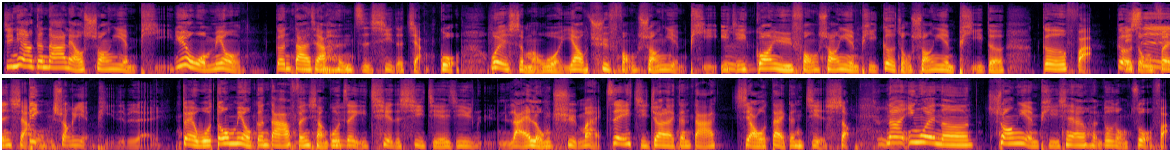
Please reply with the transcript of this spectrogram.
今天要跟大家聊双眼皮，因为我没有跟大家很仔细的讲过为什么我要去缝双眼皮，以及关于缝双眼皮各种双眼皮的割法。各种分享，定双眼皮对不对？对，我都没有跟大家分享过这一切的细节以及来龙去脉。嗯、这一集就要来跟大家交代跟介绍。嗯、那因为呢，双眼皮现在有很多种做法，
